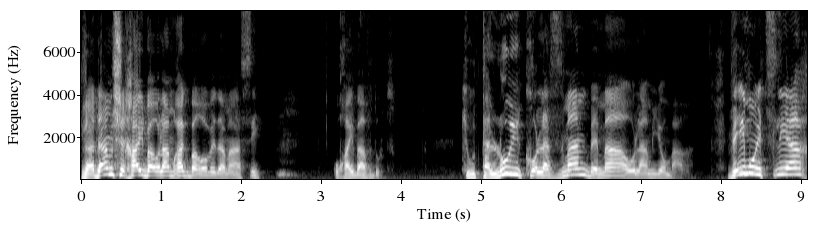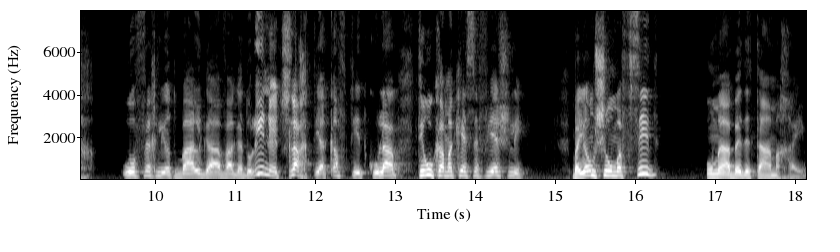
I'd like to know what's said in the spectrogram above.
ואדם שחי בעולם רק ברובד המעשי, הוא חי בעבדות. כי הוא תלוי כל הזמן במה העולם יאמר. ואם הוא הצליח, הוא הופך להיות בעל גאווה גדול. הנה, הצלחתי, עקפתי את כולם, תראו כמה כסף יש לי. ביום שהוא מפסיד, הוא מאבד את טעם החיים.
